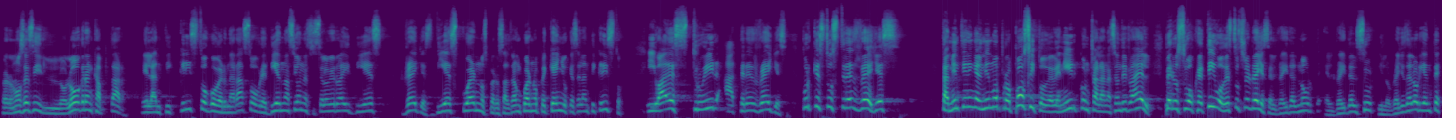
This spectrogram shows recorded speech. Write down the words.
pero no sé si lo logran captar. El anticristo gobernará sobre 10 naciones. Usted lo vieron ahí, 10 reyes, 10 cuernos, pero saldrá un cuerno pequeño que es el anticristo. Y va a destruir a tres reyes. Porque estos tres reyes también tienen el mismo propósito de venir contra la nación de Israel. Pero su objetivo de estos tres reyes, el rey del norte, el rey del sur y los reyes del oriente,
